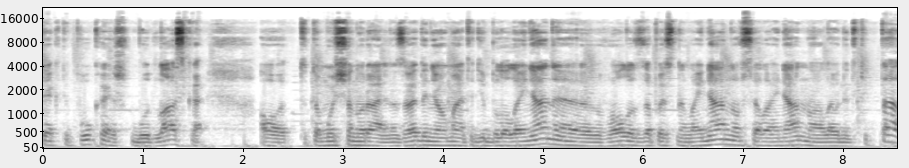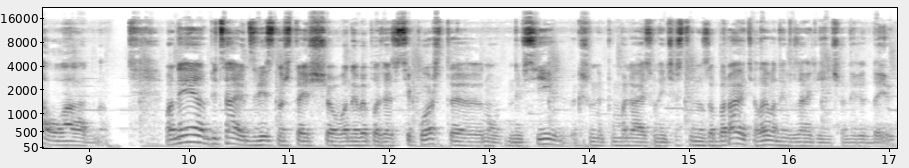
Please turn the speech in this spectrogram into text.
як ти пукаєш, будь ласка. От, тому що ну реально зведення у мене тоді було лайняне, голос записаний лайняно, все лайняно, але вони такі, та ладно. Вони обіцяють, звісно ж, те, що вони виплатять всі кошти. Ну, не всі, якщо не помиляюсь, вони частину забирають, але вони взагалі нічого не віддають.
